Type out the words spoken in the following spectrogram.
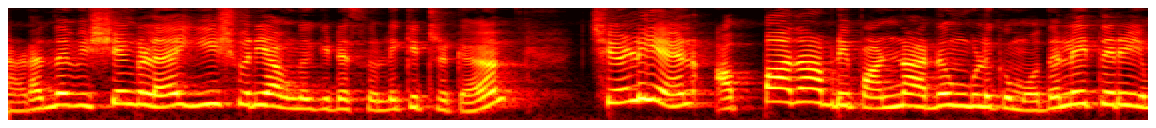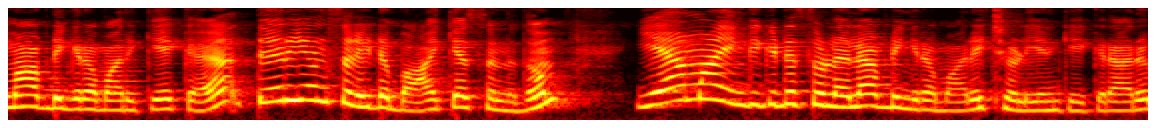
நடந்த விஷயங்களை ஈஸ்வரி அவங்க கிட்ட சொல்லிக்கிட்டு இருக்க. செழியன் அப்பா தான் அப்படி பண்ணாருன்னு உங்களுக்கு முதல்ல தெரியுமா அப்படிங்கிற மாதிரி கேட்க தெரியும்னு சொல்லிட்டு பாக்கியா சொன்னதும் ஏமா எங்ககிட்ட சொல்லலை அப்படிங்கிற மாதிரி செழியன் கேட்குறாரு.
